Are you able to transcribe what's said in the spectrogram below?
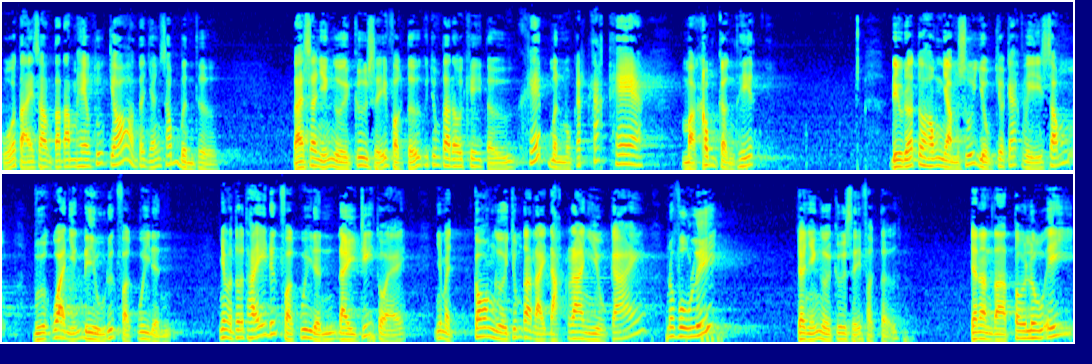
ủa, tại sao người ta đâm heo thuốc chó, người ta vẫn sống bình thường? Tại sao những người cư sĩ phật tử của chúng ta đôi khi tự khép mình một cách khắc khe mà không cần thiết. Điều đó tôi không nhằm xúi dục cho các vị sống vượt qua những điều đức phật quy định. Nhưng mà tôi thấy đức phật quy định đầy trí tuệ, nhưng mà con người chúng ta lại đặt ra nhiều cái nó vô lý cho những người cư sĩ phật tử. Cho nên là tôi lưu ý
